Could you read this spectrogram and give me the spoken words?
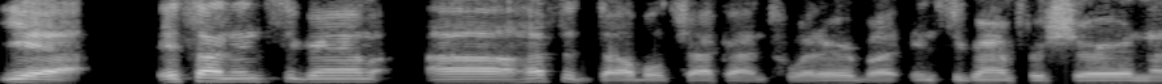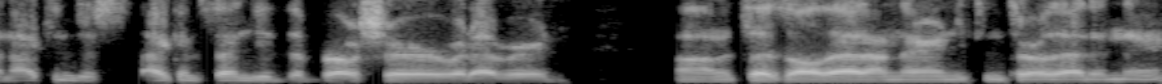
yeah, it's on Instagram. I'll have to double check on Twitter, but Instagram for sure. And then I can just I can send you the brochure or whatever, and um, it says all that on there, and you can throw that in there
